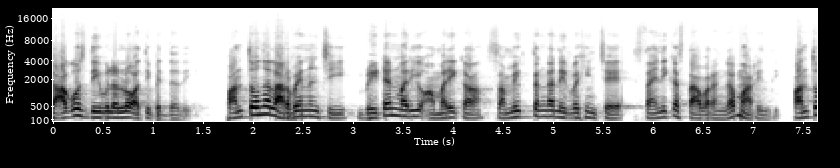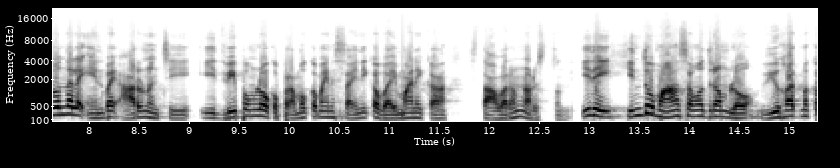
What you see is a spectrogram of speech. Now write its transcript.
చాగోస్ దీవులలో అతిపెద్దది. పంతొమ్మిది వందల అరవై నుంచి బ్రిటన్ మరియు అమెరికా సంయుక్తంగా నిర్వహించే సైనిక స్థావరంగా మారింది. పంతొమ్మిది వందల ఎనభై ఆరు నుంచి ఈ ద్వీపంలో ఒక ప్రముఖమైన సైనిక వైమానిక స్థావరం నడుస్తుంది. ఇది హిందూ మహాసముద్రంలో వ్యూహాత్మక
